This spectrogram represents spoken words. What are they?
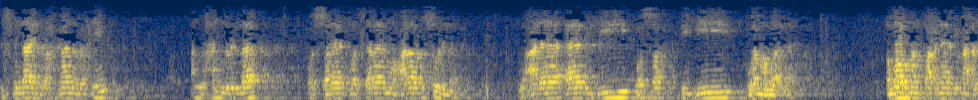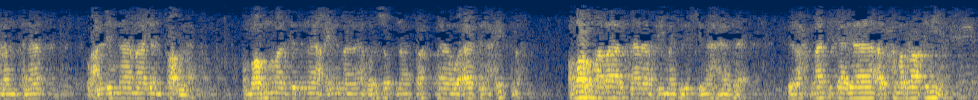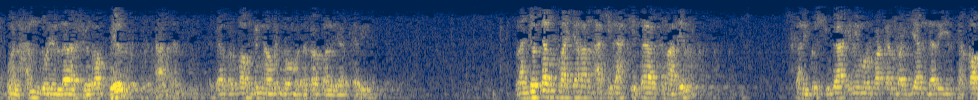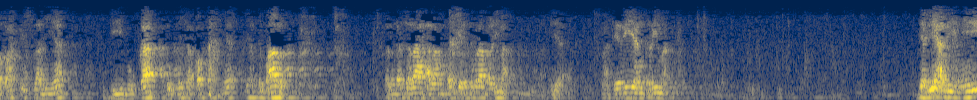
بسم الله الرحمن الرحيم. الحمد لله والصلاة والسلام على رسول الله وعلى آله وصحبه ومن والاه اللهم انفعنا بما علمتنا وعلمنا ما ينفعنا. اللهم زدنا علما وارزقنا فهما وآتنا حكمة. اللهم بارك لنا في مجلسنا هذا. برحمتك يا أرحم الراحمين. والحمد لله رب العالمين تقبل الله منا ومنكم وتقبل يا كريم Lanjutkan pelajaran akidah kita kemarin Sekaligus juga ini merupakan bagian dari Takafah Islamiyah Dibuka buku Takafahnya yang tebal Kalau nggak salah alam bagian itu berapa? Lima Ya, materi yang terima Jadi hari ini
